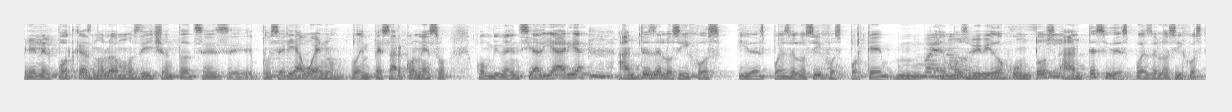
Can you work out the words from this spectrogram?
en el podcast no lo hemos dicho, entonces eh, pues sería bueno empezar con eso, convivencia diaria antes de los hijos y después de los hijos, porque mm, hemos vivido juntos antes y después de los hijos.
